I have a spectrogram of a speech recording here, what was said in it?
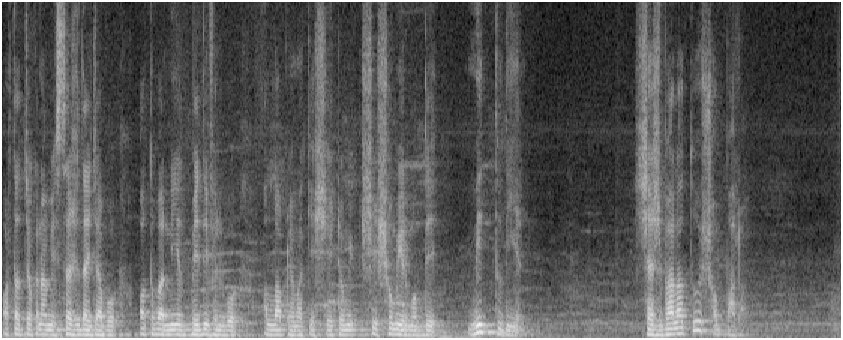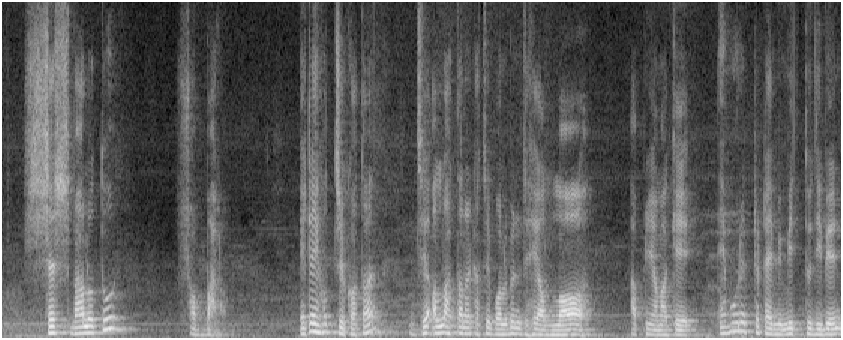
অর্থাৎ যখন আমি সাজদায় যাব অথবা নিয়ত বেঁধে ফেলব, আল্লাহ আপনি আমাকে সেই সেই সময়ের মধ্যে মৃত্যু দিয়েন। শেষ ভালো তো সব ভালো। শেষ ভালো তো সব ভালো। এটাই হচ্ছে কথা যে, আল্লাহ তালার কাছে বলবেন যে, হে আল্লাহ, আপনি আমাকে এমন একটা টাইমে মৃত্যু দিবেন,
